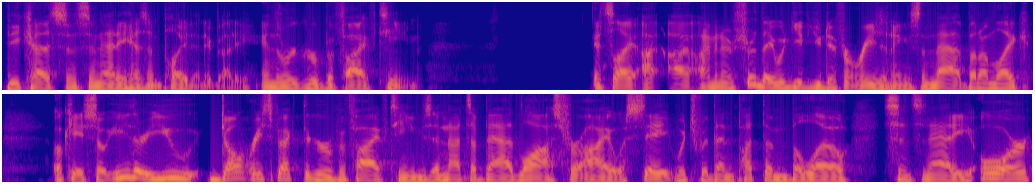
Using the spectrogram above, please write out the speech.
because Cincinnati hasn't played anybody and they're a group of five team it's like I, I, I mean I'm sure they would give you different reasonings than that, but I'm like, okay, so either you don't respect the group of five teams, and that's a bad loss for Iowa State, which would then put them below Cincinnati, or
